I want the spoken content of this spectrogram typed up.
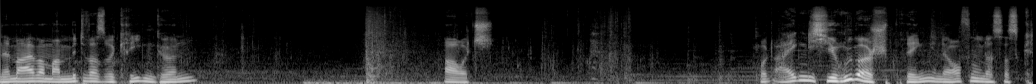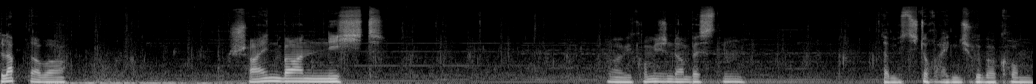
Nehmen wir einfach mal mit, was wir kriegen können. Autsch. Wollte eigentlich hier rüber springen, in der Hoffnung, dass das klappt, aber scheinbar nicht. Wie komme ich denn da am besten? Da müsste ich doch eigentlich rüberkommen.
